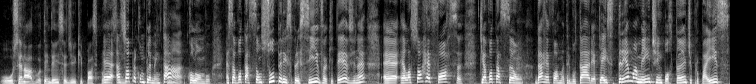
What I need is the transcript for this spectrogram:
o Senado, a tendência de que passe por lá. É, Só para complementar, Sim. Colombo, essa votação super expressiva que teve, né? É, ela só reforça que a votação da reforma tributária, que é extremamente importante para o país,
